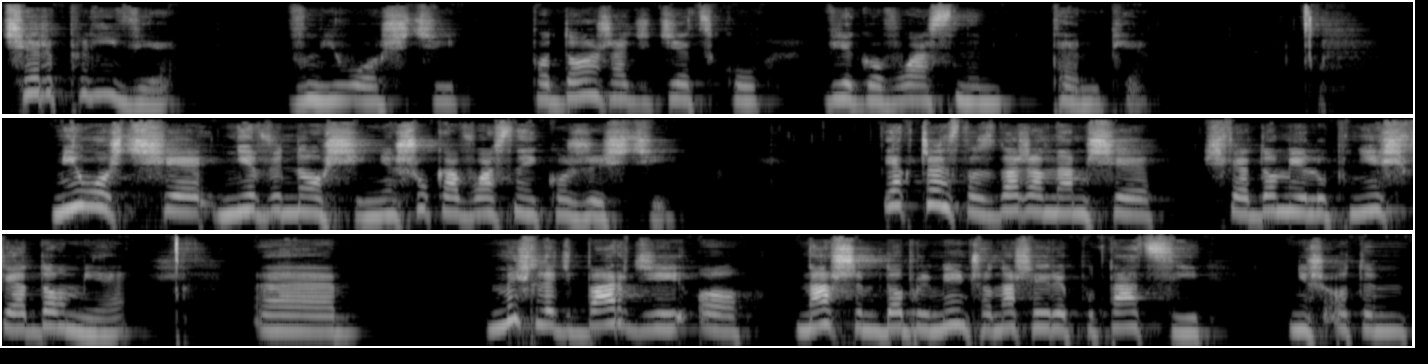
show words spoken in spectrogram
cierpliwie w miłości podążać dziecku w jego własnym tempie. Miłość się nie wynosi, nie szuka własnej korzyści. Jak często zdarza nam się świadomie lub nieświadomie e, myśleć bardziej o naszym dobrym imieniu, o naszej reputacji, niż o tym,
